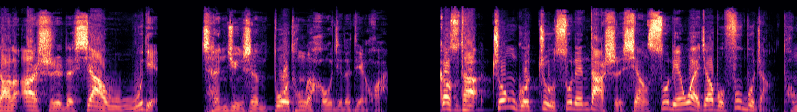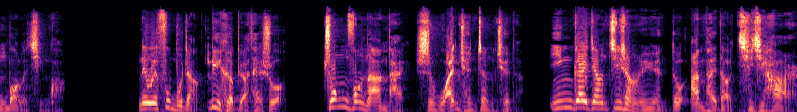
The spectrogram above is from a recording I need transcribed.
到了二十日的下午五点，陈俊生拨通了侯杰的电话。告诉他，中国驻苏联大使向苏联外交部副部长通报了情况。那位副部长立刻表态说，中方的安排是完全正确的，应该将机上人员都安排到齐齐哈尔。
